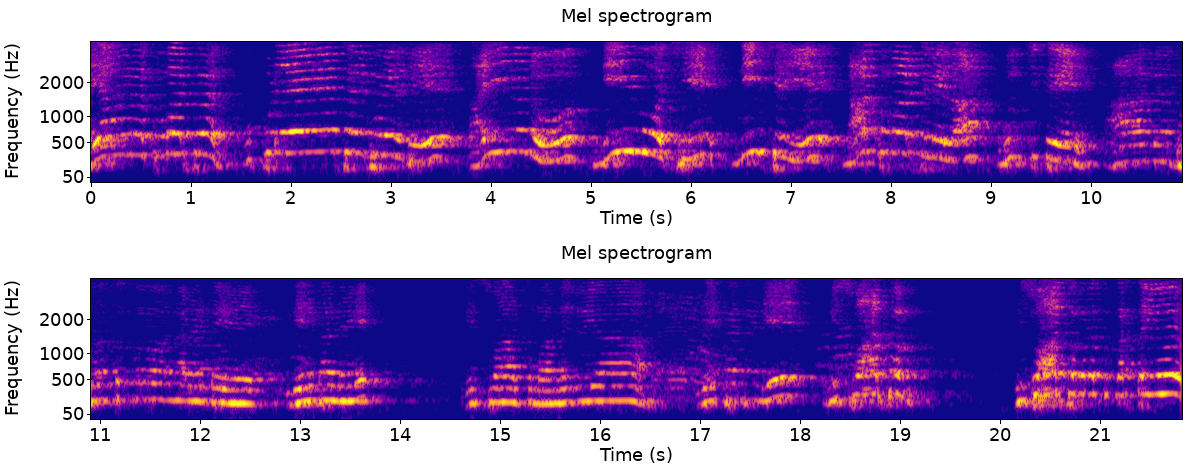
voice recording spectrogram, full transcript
అయ్యా నా కుమార్తె ఇప్పుడే చనిపోయినది. అయినను నీవు వచ్చి నీ చెయ్యి నా కుమార్తె మీద ఉంచితే ఆమె బ్రతుకును అన్నాడంటే ఇదేంటండి? విశ్వాసం. హల్లెలూయా. ఇదేంటండి విశ్వాసం. విశ్వాసమునకు కర్తయ్యో.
